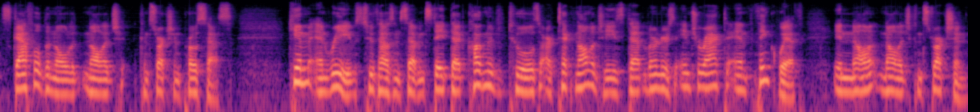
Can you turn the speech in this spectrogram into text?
scaffold the knowledge construction process. Kim and Reeves, 2007, state that cognitive tools are technologies that learners interact and think with in knowledge construction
